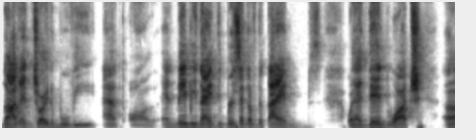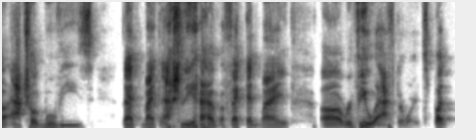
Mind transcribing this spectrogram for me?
not enjoy the movie at all. And maybe 90% of the times when I did watch uh, actual movies, that might actually have affected my uh, review afterwards. But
